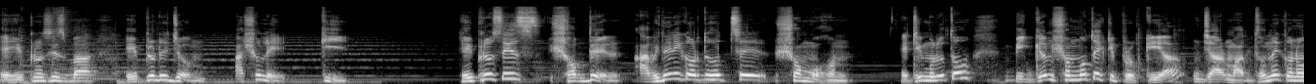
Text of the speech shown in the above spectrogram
এই হিপনোসিস বা হিপনোটিজম আসলে কি? হিপনোসিস শব্দের আবিধানিক অর্থ হচ্ছে সম্মোহন। এটি মূলত বিজ্ঞানসম্মত একটি প্রক্রিয়া যার মাধ্যমে কোনো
